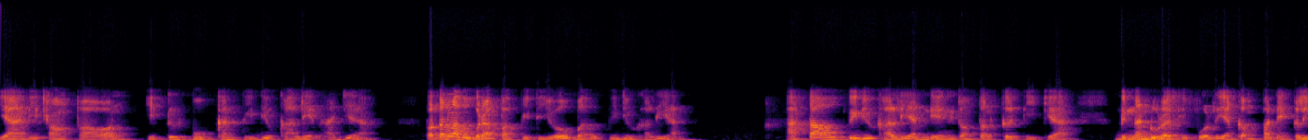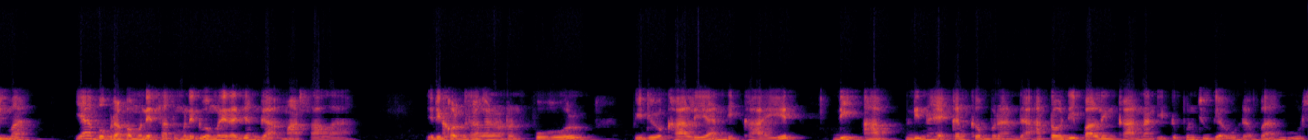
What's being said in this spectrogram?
yang ditonton itu bukan video kalian aja. Tontonlah beberapa video, baru video kalian. Atau video kalian yang ditonton ketiga, dengan durasi full, yang keempat, yang kelima, ya beberapa menit, satu menit, dua menit aja nggak masalah. Jadi kalau misalnya nonton full, video kalian dikait di up, dinaikkan ke beranda atau di paling kanan itu pun juga udah bagus.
